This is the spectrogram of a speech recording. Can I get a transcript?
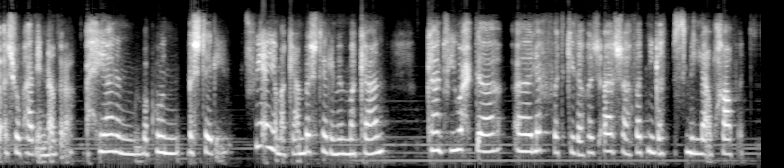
بأشوف هذه النظرة. أحيانا بكون بشتري في أي مكان بشتري من مكان كان في وحدة آه، لفت كذا فجأة شافتني قالت بسم الله وخافت.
